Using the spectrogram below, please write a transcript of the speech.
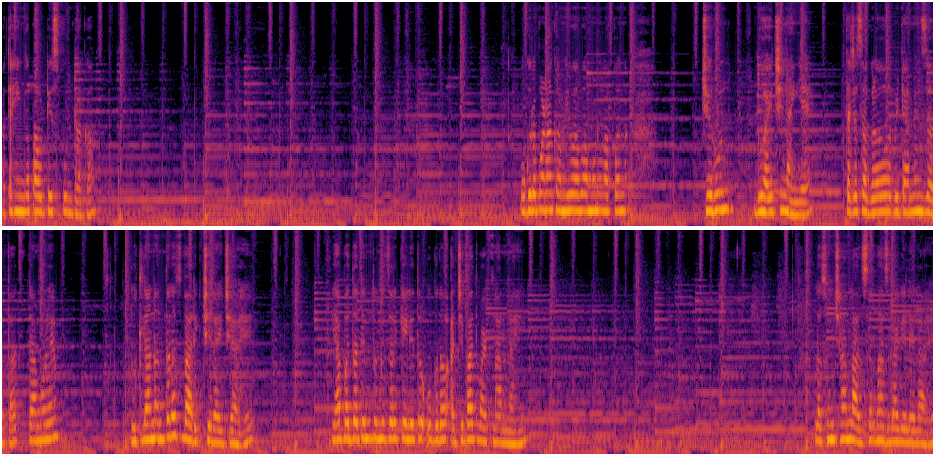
आता हिंग पाव टीस्पून टाका. उग्रपणा कमी व्हावा म्हणून आपण चिरून धुवायची नाही आहे त्याच्या सगळं विटॅमिन्स जातात. त्यामुळे धुतल्यानंतरच बारीक चिरायची आहे. या पद्धतीने तुम्ही जर केली तर उग्र अजिबात वाटणार नाही. लसूण छान लालसर भाजला गेलेला आहे.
